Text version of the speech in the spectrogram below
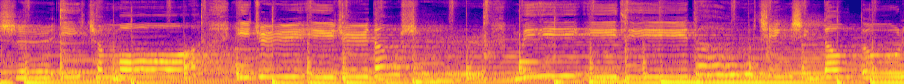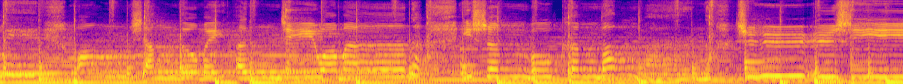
是一沉默，一句一句都是谜题，都清醒，都独立，妄想都没痕迹，我们一生不肯慢慢窒息。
